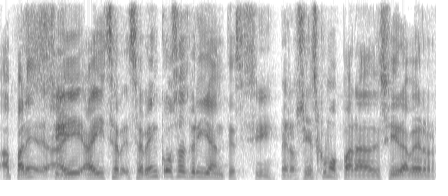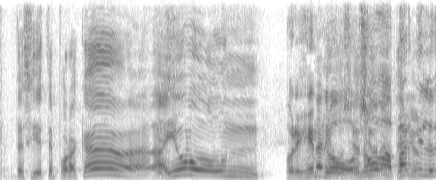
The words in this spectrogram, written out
Apare- Sí. Ahí, ahí se, se ven cosas brillantes. Sí. Pero sí es como para decir, a ver, decídete por acá. Ahí hubo un. por ejemplo, no, aparte, lo-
